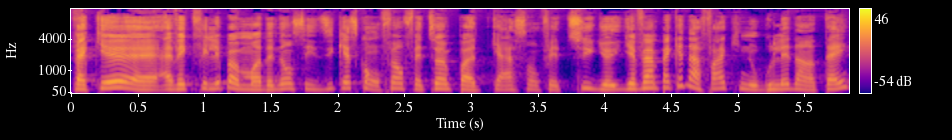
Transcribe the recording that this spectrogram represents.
Fait que euh, avec Philippe, à un moment donné, on s'est dit, qu'est-ce qu'on fait? On fait-tu un podcast? On fait-tu? Il y a- il y avait un paquet d'affaires qui nous roulaient dans la tête.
